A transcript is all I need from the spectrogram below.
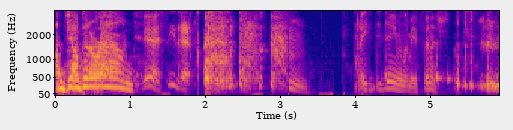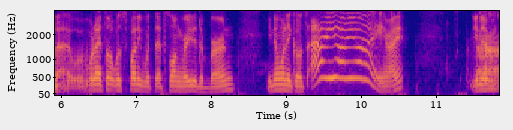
I'm jumping around. Yeah, I see that. I, you didn't even let me finish. So, what I thought was funny with that song "Ready to Burn," you know when it goes "ay ay ay," right? You know, Uh-huh.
